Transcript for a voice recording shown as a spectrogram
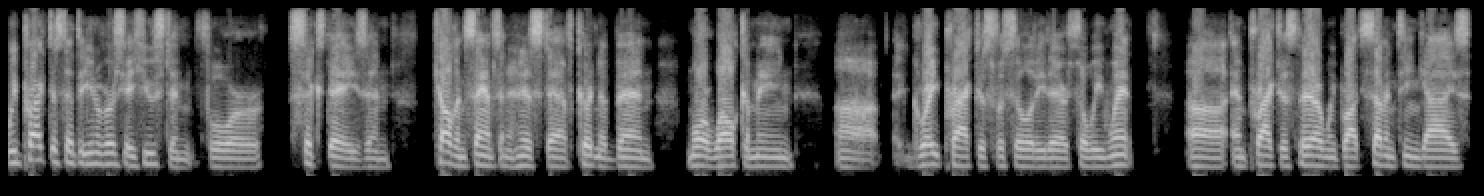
we practiced at the University of Houston for six days, and Kelvin Sampson and his staff couldn't have been more welcoming uh, great practice facility there. So we went uh, and practiced there, and we brought 17 guys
